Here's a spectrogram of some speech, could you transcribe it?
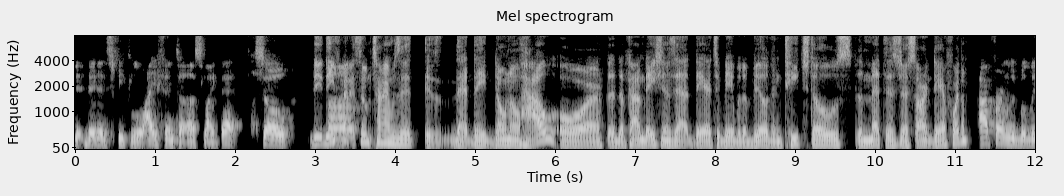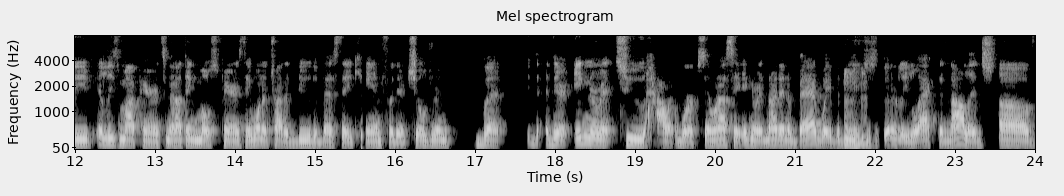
they didn't speak life into us like that. So do, you find that um, sometimes it is that they don't know how, or the, the foundation is out there to be able to build and teach those? The methods just aren't there for them. I firmly believe, at least my parents, man. I think most parents they want to try to do the best they can for their children, but they're ignorant to how it works. And when I say ignorant, not in a bad way, but they mm-hmm. just literally lack the knowledge of,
